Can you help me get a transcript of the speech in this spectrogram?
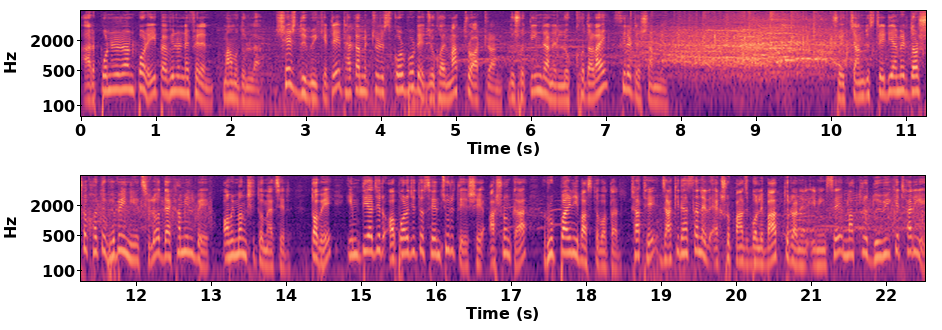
আর পনেরো রান পরেই প্যাভিলনে ফেরেন মাহমুদুল্লাহ শেষ দুই উইকেটে ঢাকা মেট্রোর স্কোরবোর্ডে যোগ হয় মাত্র আট রান, দুশো রানের লক্ষ্য দাঁড়ায় সিলেটের সামনে। শহীদ চান্দু স্টেডিয়ামের দর্শক হয়তো ভেবেই নিয়েছিল দেখা মিলবে অমীমাংসিত ম্যাচের। তবে ইমতিয়াজের অপরাজিত সেঞ্চুরিতে সে আশঙ্কা রূপ পায়নি বাস্তবতার। সাথে জাকির হাসানের একশো পাঁচ বলে বাহাত্তর রানের ইনিংসে মাত্র দুই উইকেট হারিয়ে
